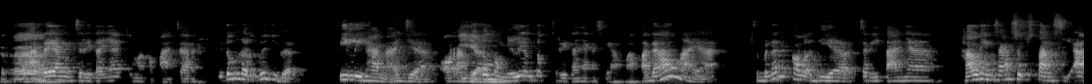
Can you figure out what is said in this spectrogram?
Heeh. ada yang ceritanya cuma ke pacar. Itu menurut gue juga pilihan aja orang Iya. itu memilih untuk ceritanya ke siapa. Padahal mah ya sebenarnya kalau dia ceritanya hal yang misalkan substansi A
